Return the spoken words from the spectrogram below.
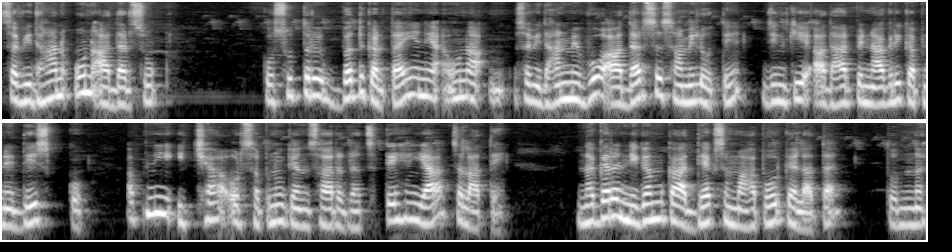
संविधान उन आदर्शों को सूत्रबद्ध करता है, यानी उन संविधान में वो आदर्श शामिल होते हैं, जिनके आधार पर नागरिक अपने देश को अपनी इच्छा और सपनों के अनुसार रचते हैं या चलाते हैं। नगर निगम का अध्यक्ष महापौर कहलाता है तो न,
